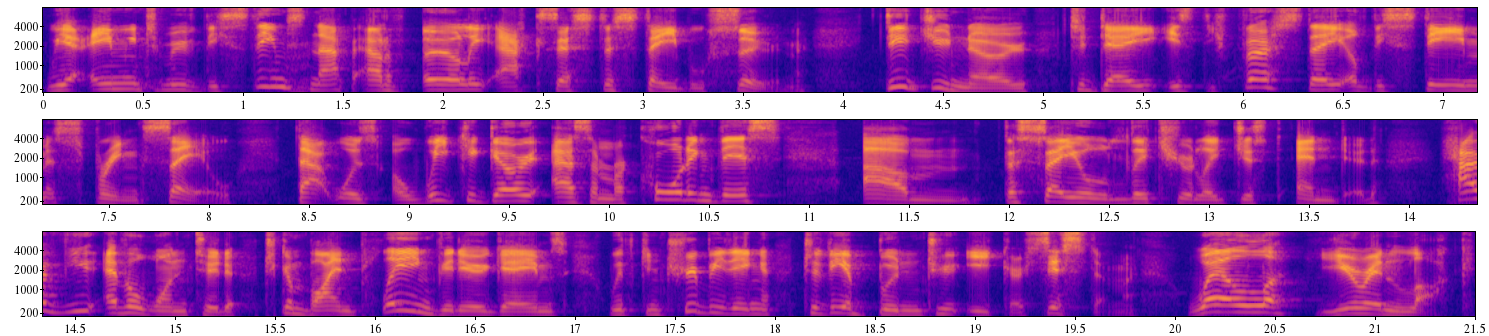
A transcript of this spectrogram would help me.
we are aiming to move the Steam Snap out of early access to stable soon? Did you know today is the first day of the Steam Spring Sale? That was a week ago as I'm recording this. Um, the sale literally just ended. Have you ever wanted to combine playing video games with contributing to the Ubuntu ecosystem? Well, you're in luck.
